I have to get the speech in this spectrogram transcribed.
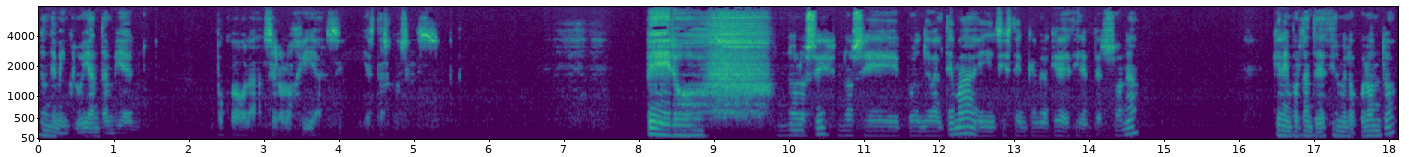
donde me incluían también un poco las serologías y estas cosas. Pero no lo sé, no sé por dónde va el tema e insisten que me lo quiere decir en persona, que era importante decírmelo pronto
